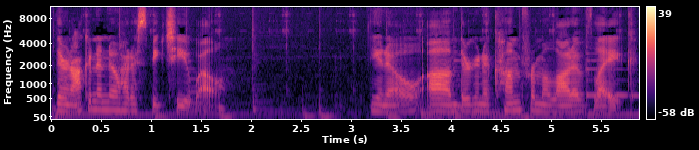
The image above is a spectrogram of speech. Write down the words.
They're not going to know how to speak to you well. You know, um, they're going to come from a lot of like,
